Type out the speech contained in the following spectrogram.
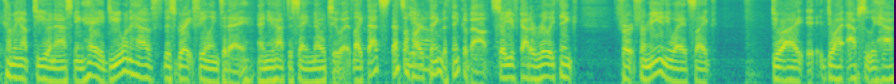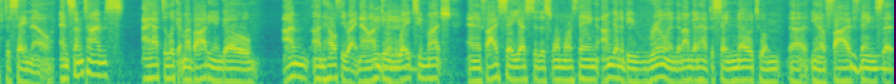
coming up to you and asking, hey, do you want to have this great feeling today? And you have to say no to it. Like, that's that's a Yeah. hard thing to think about. So you've got to really think, for, for me anyway, it's like, do I do I absolutely have to say no? And sometimes I have to look at my body and go, I'm unhealthy right now. I'm doing way too much. And if I say yes to this one more thing, I'm going to be ruined, and I'm going to have to say no to, a, uh, you know, 5 things that...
